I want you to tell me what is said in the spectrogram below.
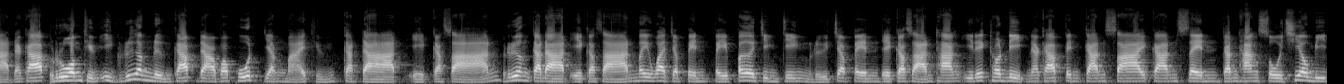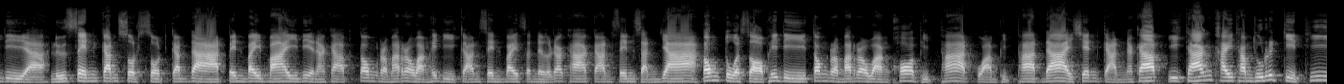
าทนะครับ รวมถึงอีกเรื่องหนึ่งครับ ดาวพระพุธยังหมายถึงกระดาษเอกสาร เรื่องกระดาษเอกสารไม่ว่าจะเป็นเปเปอร์จริง ๆ หรือจะเป็นเอกสารทางอิเล็กทรอนิกส์นะครับ เป็นการทรายการเซ็นกันทางโซเชียลมีเดียหรือเซ็นกันสดๆกระดาษเป็นใบๆเนี่ยนะครับต้องระมัดระวังให้ดีการเซ็นใบเสนอราคาการเซ็นสัญญา ต้องตรวจสอบให้ดี ต้องระมัดระวังข้อผิดพลาดความผิดพลาดได้เช่นกันนะครับอีกทั้งใครทำธุรกิจที่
